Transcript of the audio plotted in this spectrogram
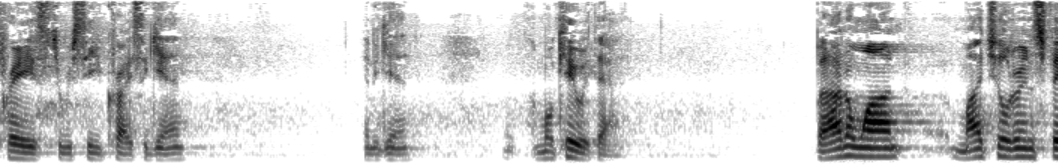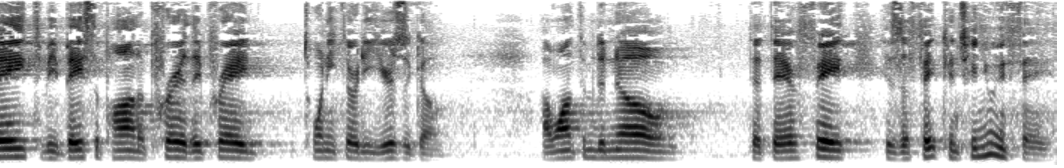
prays to receive Christ again and again. I'm okay with that. But I don't want my children's faith to be based upon a prayer they prayed 20, 30 years ago. I want them to know that their faith is a faith, continuing faith,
